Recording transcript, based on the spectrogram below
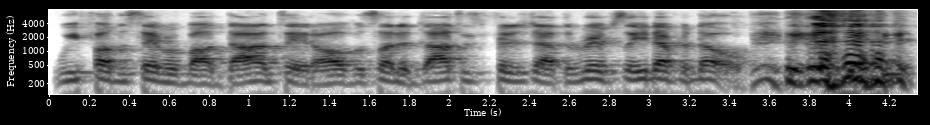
we felt the same about Donte, and all of a sudden Donte's finished at the rim, so you never know.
